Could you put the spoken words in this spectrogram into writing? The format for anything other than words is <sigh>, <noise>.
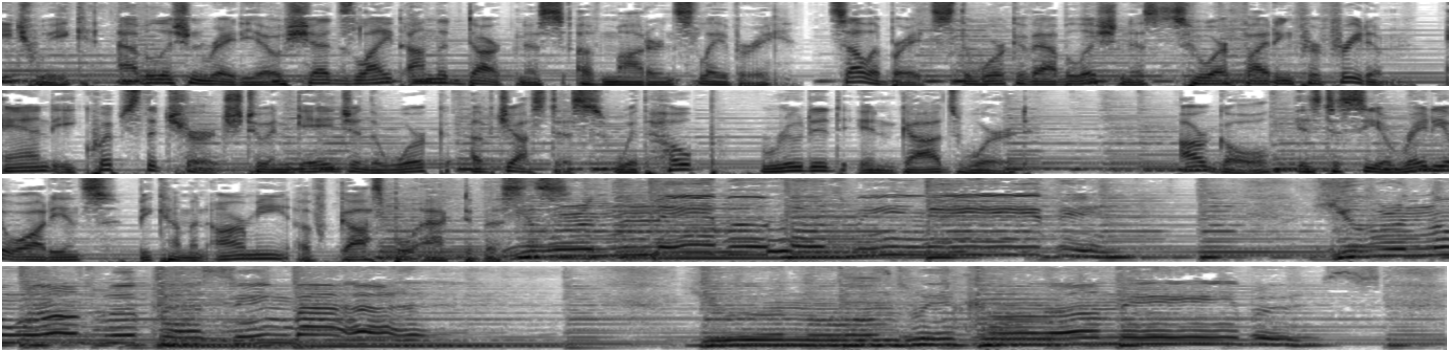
Each week, Abolition Radio sheds light on the darkness of modern slavery, celebrates the work of abolitionists who are fighting for freedom, and equips the church to engage in the work of justice with hope rooted in God's Word. Our goal is to see a radio audience become an army of gospel activists. You're in the neighborhoods we live in. You're in the ones we're passing by. You're in the ones we call our neighbors.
